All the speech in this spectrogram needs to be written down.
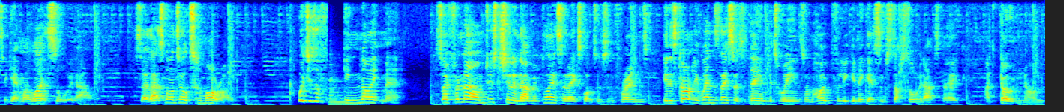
to get my lights sorted out. So that's not until tomorrow, which is a fucking nightmare. So for now, I'm just chilling out. I've been playing some Xbox with some friends. It is currently Wednesday, so it's a day in between, so I'm hopefully going to get some stuff sorted out today. I don't know.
